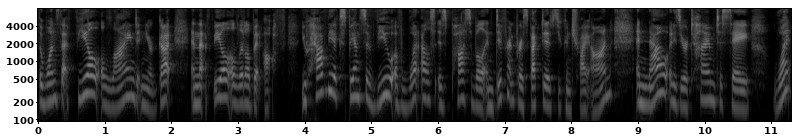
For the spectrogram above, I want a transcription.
the ones that feel aligned in your gut and that feel a little bit off. You have the expansive view of what else is possible and different perspectives you can try on. And now it is your time to say, what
